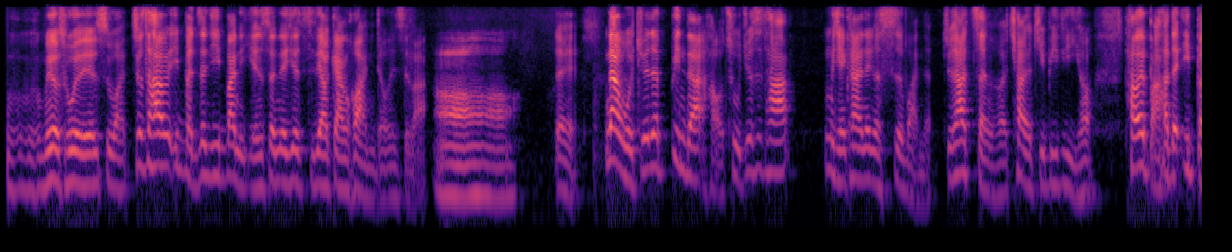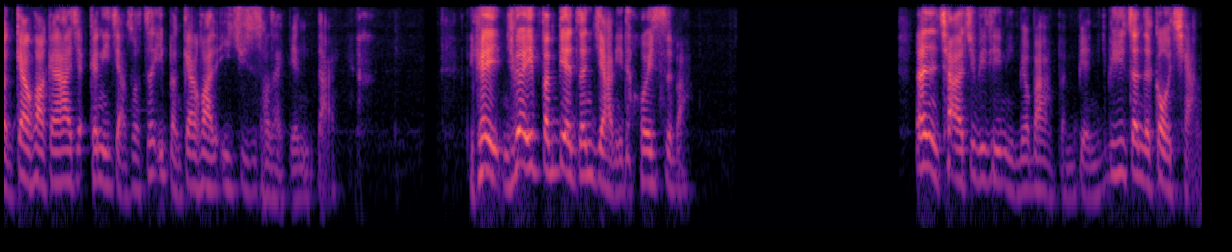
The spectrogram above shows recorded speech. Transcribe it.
我我没有出过这些书啊，就是他会一本正经帮你延伸那些资料干话，你懂我意思吧？哦。对，那我觉得 Bing 的好处就是它目前看那个试完的，就是它整合 ChatGPT 以后，它会把它的一本干话跟他讲，跟你讲说这一本干话的依据是从哪边来，你可以你可以分辨真假，你懂我意思吧？但是 ChatGPT 你没有办法分辨，你必须真的够强，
